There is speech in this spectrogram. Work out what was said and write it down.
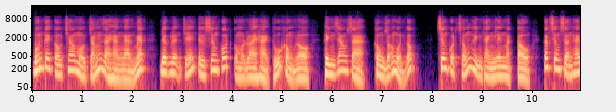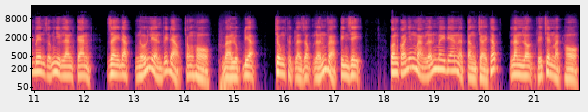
Bốn cây cầu treo màu trắng dài hàng ngàn mét được luyện chế từ xương cốt của một loài hải thú khổng lồ, hình dao xà, không rõ nguồn gốc. Xương cột sống hình thành lên mặt cầu, các xương sườn hai bên giống như lan can, dày đặc nối liền với đảo trong hồ và lục địa, trông thực là rộng lớn và kinh dị. Còn có những mảng lớn mây đen ở tầng trời thấp, lăn lộn phía trên mặt hồ,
